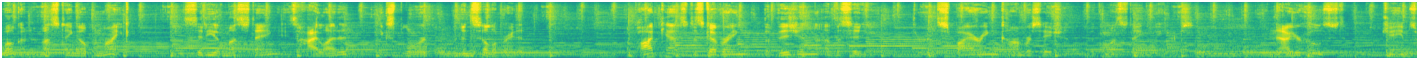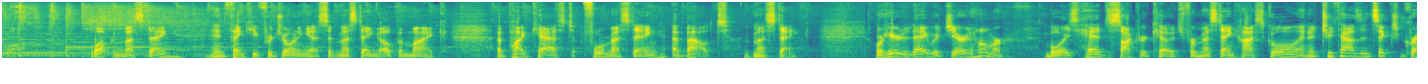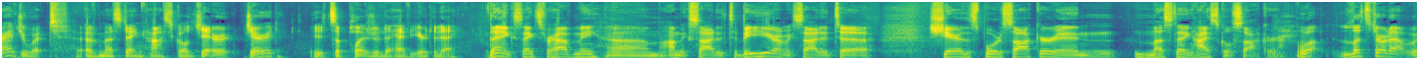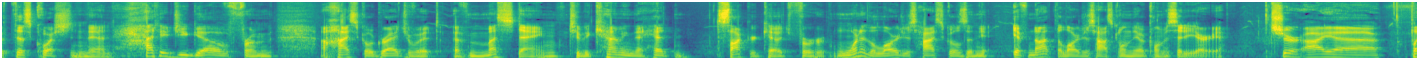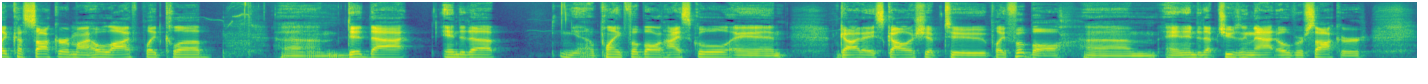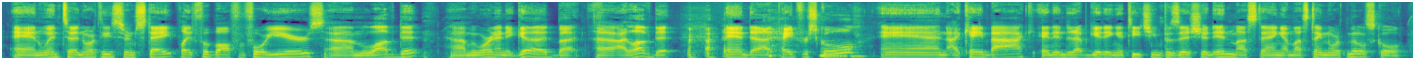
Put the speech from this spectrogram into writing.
Welcome to Mustang Open Mic. The city of Mustang is highlighted, explored, and celebrated. A podcast discovering the vision of the city through inspiring conversation with Mustang leaders. And now your host, James Wall. Welcome, Mustang, and thank you for joining us at Mustang Open Mic, a podcast for Mustang about Mustang. We're here today with Jared Homer, boys head soccer coach for Mustang High School and a 2006 graduate of Mustang High School. Jared, Jared it's a pleasure to have you here today. Thanks. Thanks for having me. Um, I'm excited to be here. I'm excited to share the sport of soccer and Mustang High School soccer. Well, let's start out with this question then. How did you go from a high school graduate of Mustang to becoming the head soccer coach for one of the largest high schools in the, if not the largest high school in the Oklahoma City area? Sure. I uh, played soccer my whole life, played club, um, did that, ended up, you know, playing football in high school and got a scholarship to play football um, and ended up choosing that over soccer and went to Northeastern State, played football for four years, um, loved it. Um, we weren't any good, but uh, I loved it, and uh, paid for school. And I came back and ended up getting a teaching position in Mustang at Mustang North Middle School.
